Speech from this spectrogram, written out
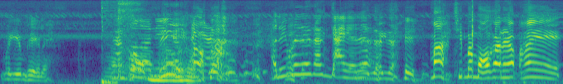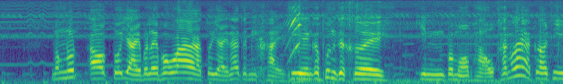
เมื่อกี้เพลงอะไร งานศพพี่อันนี้ไม่ได้ตั้งใจอะเนี่ยมาชิมมาหมอกันนะครับ ให้น้องนุชเอาตัวใหญ่ไปเลยเพราะว่าตัวใหญ่น่าจะมีไข่พี่เองก็เพิ่งจะเคยกินปลาหมอเผาครั้งแรกก็ที่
